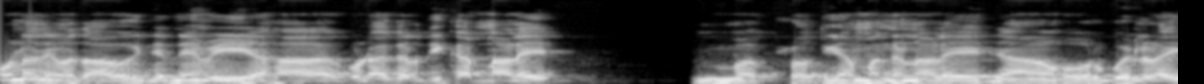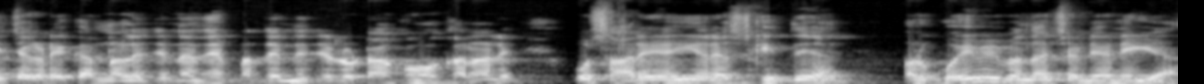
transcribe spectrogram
ਉਹਨਾਂ ਦੇ ਮੁਤਾਬਕ ਜਿੰਨੇ ਵੀ ਆਹ ਗੁੰਡਾਗਰਦੀ ਕਰਨ ਵਾਲੇ, ਮ- ਫਰੋਤੀਆਂ ਮੰਗਣ ਵਾਲੇ ਜਾਂ ਹੋਰ ਕੋਈ ਲੜਾਈ ਝਗੜੇ ਕਰਨ ਵਾਲੇ, ਜਿਨ੍ਹਾਂ ਦੇ ਬੰਦੇ ਨੇ ਜੇ ਲੁੱਟਾਂ ਖੋਹਾਂ ਕਰਨ ਵਾਲੇ, ਉਹ ਸਾਰੇ ਅਸੀਂ ਅਰੈਸਟ ਕੀਤੇ ਆ, ਔਰ ਕੋਈ ਵੀ ਬੰਦਾ ਛੱਡਿਆ ਨਹੀਂ ਗਿਆ,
